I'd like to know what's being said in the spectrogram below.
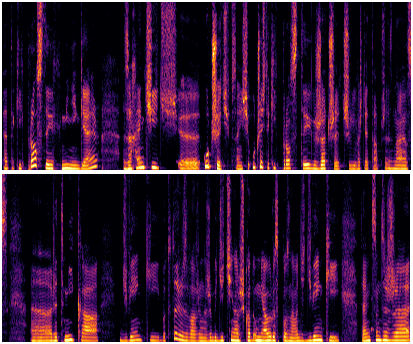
e, takich prostych minigier zachęcić, e, uczyć, w sensie uczyć takich prostych rzeczy, czyli właśnie ta przez nas e, rytmika, dźwięki, bo to też jest ważne, żeby dzieci na przykład umiały rozpoznawać dźwięki. Tak sądzę, że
